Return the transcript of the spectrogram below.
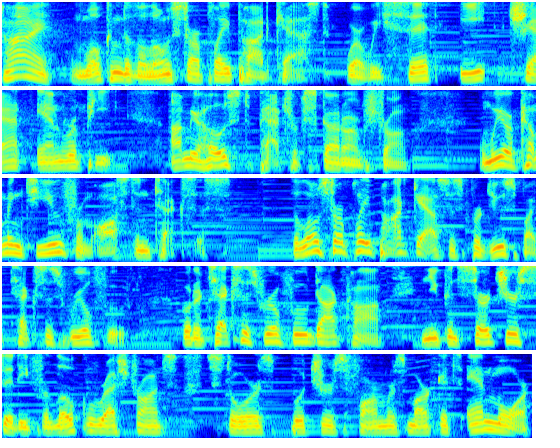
Hi, and welcome to the Lone Star Plate podcast, where we sit, eat, chat, and repeat. I'm your host, Patrick Scott Armstrong, and we are coming to you from Austin, Texas. The Lone Star Plate podcast is produced by Texas Real Food. Go to texasrealfood.com and you can search your city for local restaurants, stores, butchers, farmers markets, and more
